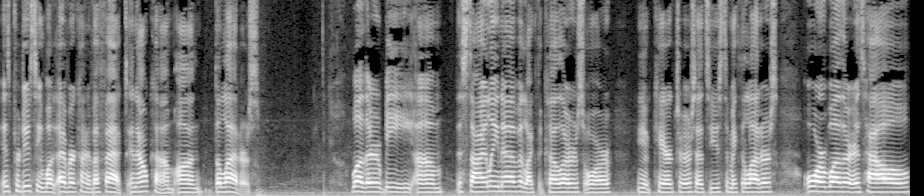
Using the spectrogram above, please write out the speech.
is producing whatever kind of effect and outcome on the letters. Whether it be um, the styling of it, like the colors or you know characters that's used to make the letters, or whether it's how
